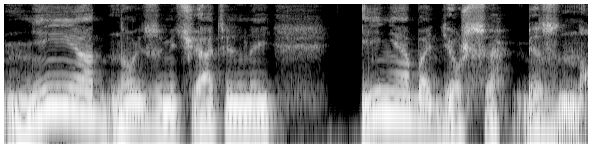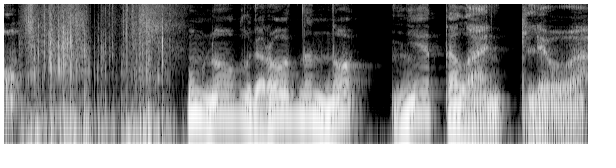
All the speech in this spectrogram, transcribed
Ни одной замечательной и не обойдешься без «но». Умно, благородно, но не талантливо.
